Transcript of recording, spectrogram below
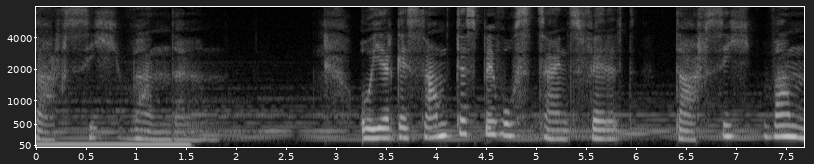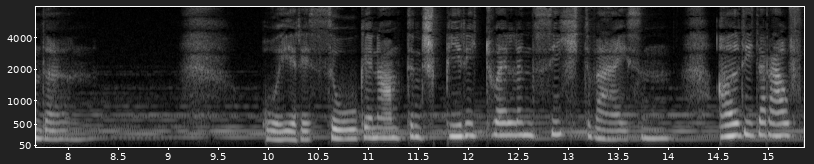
darf sich wandeln. Euer gesamtes Bewusstseinsfeld darf sich wandeln. Eure sogenannten spirituellen Sichtweisen, all die darauf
